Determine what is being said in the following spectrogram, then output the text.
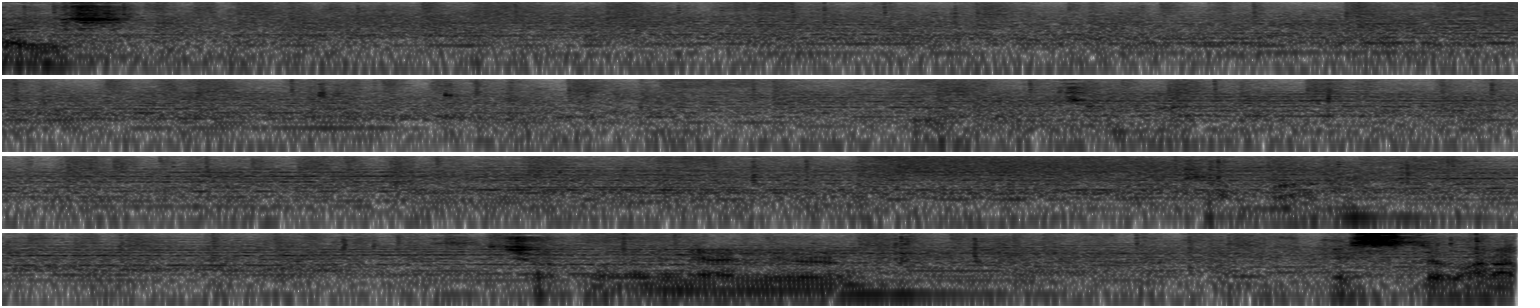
Hayır. İlerliyorum. E siz de bana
